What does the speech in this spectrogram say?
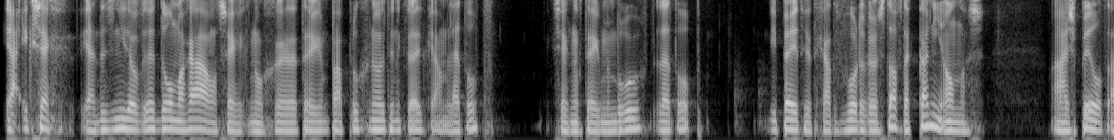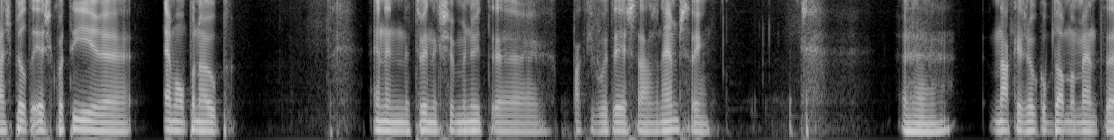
ja, ik zeg, ja, dit is niet over de donderdagavond, zeg ik nog tegen een paar ploeggenoten in de kleedkamer. Let op. Ik zeg nog tegen mijn broer, let op. Die Patriot gaat er voor de rust af. Dat kan niet anders. Maar hij speelt. Hij speelt de eerste kwartier eh em op een hoop. En in de twintigste minuut eh, pakt hij voor het eerst aan zijn hamstring. Eh Nak is ook op dat moment, eh,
